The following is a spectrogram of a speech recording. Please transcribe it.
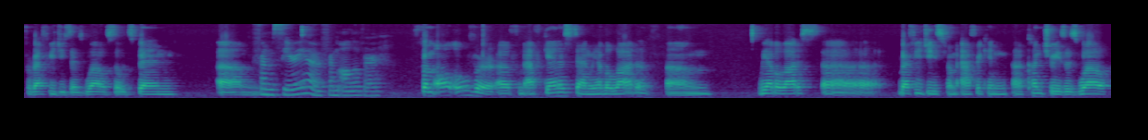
for refugees as well. So it's been um, From Syria or from all over? from all over, uh, from Afghanistan. We have a lot of um, we have a lot of uh, refugees from African uh, countries as well.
